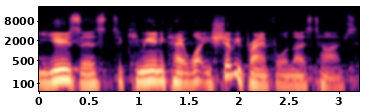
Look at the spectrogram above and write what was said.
uses to communicate what you should be praying for in those times.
